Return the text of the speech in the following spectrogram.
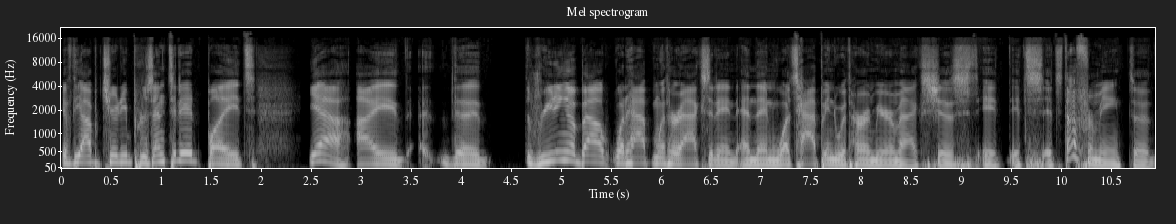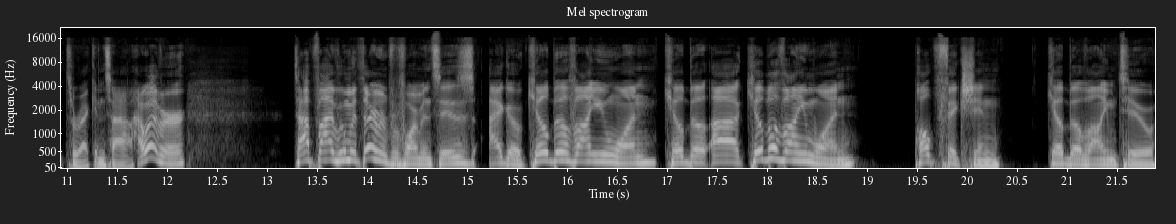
if the opportunity presented it. But yeah, I the reading about what happened with her accident and then what's happened with her and Miramax just it it's it's tough for me to to reconcile. However, top five Uma Thurman performances, I go Kill Bill Volume One, Kill Bill uh Kill Bill Volume One, Pulp Fiction, Kill Bill Volume Two.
